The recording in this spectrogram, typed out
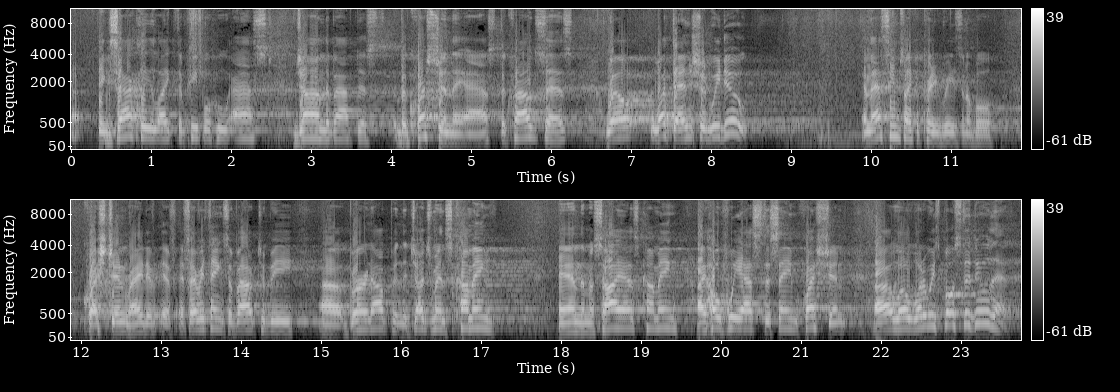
uh, exactly like the people who asked John the Baptist the question they asked. The crowd says, Well, what then should we do? And that seems like a pretty reasonable question, right? If, if, if everything's about to be uh, burned up and the judgment's coming and the Messiah is coming, I hope we ask the same question. Uh, well, what are we supposed to do then?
